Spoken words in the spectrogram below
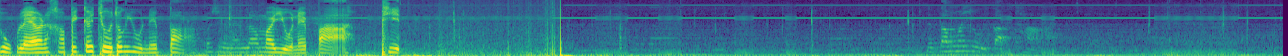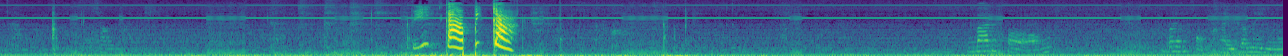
ถูกแล้วนะคะปิกาจูต้องอยู่ในป่า เพราะฉะนั้นเรามาอยู่ในป่าผิด จะต้องมาอยู่กับฐาน ปิกาปิกา บ้านของ บ้านของใครก็ไม่รู้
